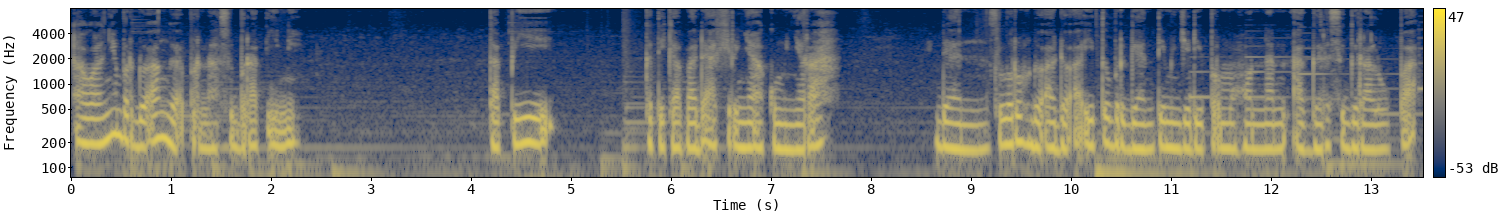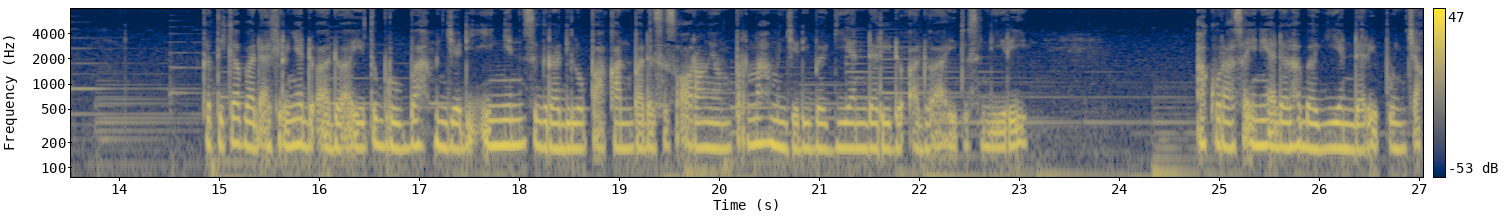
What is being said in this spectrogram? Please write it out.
Awalnya berdoa nggak pernah seberat ini. Tapi ketika pada akhirnya aku menyerah dan seluruh doa-doa itu berganti menjadi permohonan agar segera lupa. Ketika pada akhirnya doa-doa itu berubah menjadi ingin segera dilupakan pada seseorang yang pernah menjadi bagian dari doa-doa itu sendiri. Aku rasa ini adalah bagian dari puncak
